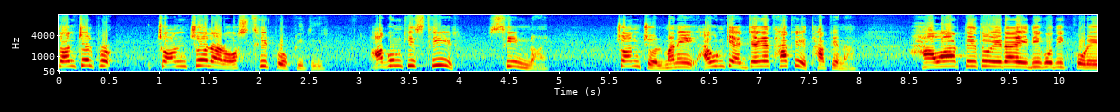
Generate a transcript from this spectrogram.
চঞ্চল চঞ্চল আর অস্থির প্রকৃতির। আগুন কি স্থির? স্থির নয়। চঞ্চল মানে আগুন কি এক জায়গায় থাকে? থাকে না। হাওয়াতে তো এরা এদিক ওদিক করে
